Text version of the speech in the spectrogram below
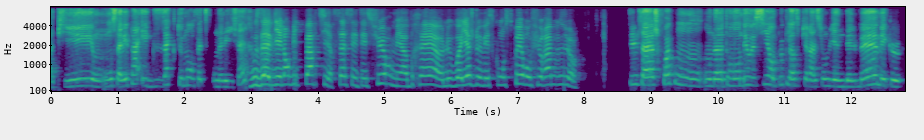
à pied. On ne savait pas exactement en fait ce qu'on allait y faire. Vous aviez l'envie de partir, ça c'était sûr, mais après euh, le voyage devait se construire au fur et à mesure. Ça, je crois qu'on attendait aussi un peu que l'inspiration vienne d'elle-même et que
